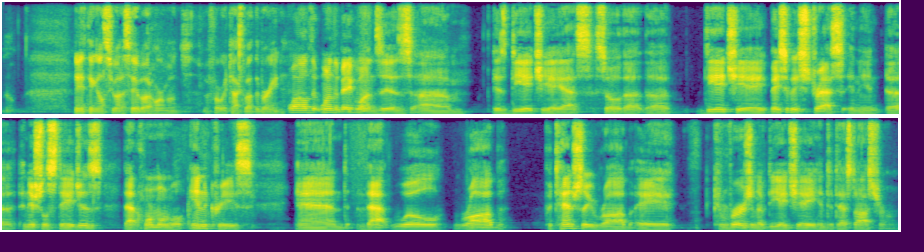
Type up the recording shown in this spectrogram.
No. Anything else you want to say about hormones before we talk about the brain? Well, the, one of the big ones is um, is DHEAS. So the the DHEA basically stress in the uh, initial stages that hormone will increase and that will rob, potentially rob a conversion of DHA into testosterone.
